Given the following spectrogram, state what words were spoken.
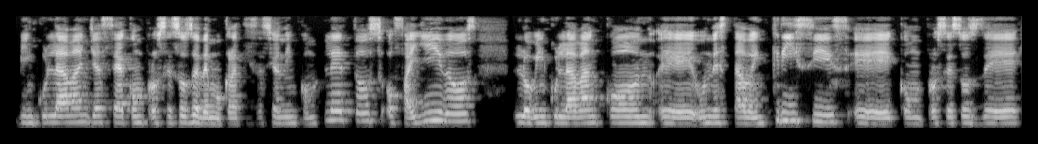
vinculaban ya sea con procesos de democratización incompletos o fallidos, lo vinculaban con eh, un Estado en crisis, con procesos de,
